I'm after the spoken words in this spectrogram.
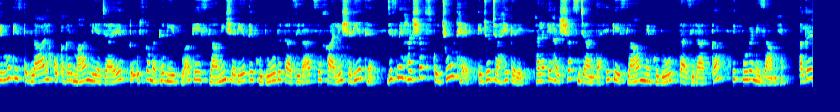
گروہ کے استدلال کو اگر مان لیا جائے، تو اس کا مطلب یہ ہوا کہ اسلامی شریعت حدود و تعزیرات سے خالی شریعت ہے، جس میں ہر شخص کو جھوٹ ہے کہ جو چاہے کرے۔ حالانکہ ہر شخص جانتا ہے کہ اسلام میں حدود، تعزیرات کا ایک پورا نظام ہے۔ اگر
